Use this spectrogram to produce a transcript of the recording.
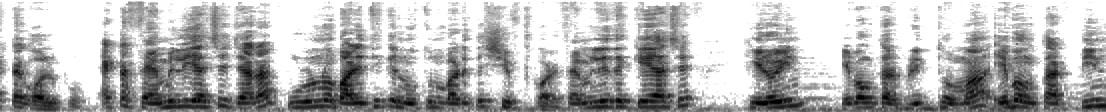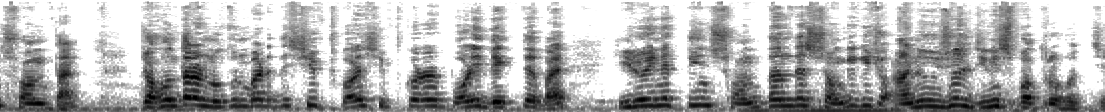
একটা গল্প। একটা ফ্যামিলি আছে যারা পুরনো বাড়ি থেকে নতুন বাড়িতে শিফট করে। ফ্যামিলিতে কে আছে? হিরোইন এবং তার বৃদ্ধ মা এবং তার তিন সন্তান। যখন তারা নতুন বাড়িতে শিফট করে শিফট করার পরই দেখতে পায় হিরোইনের তিন সন্তানদের সঙ্গে কিছু আনইউজুয়াল জিনিসপত্র হচ্ছে।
